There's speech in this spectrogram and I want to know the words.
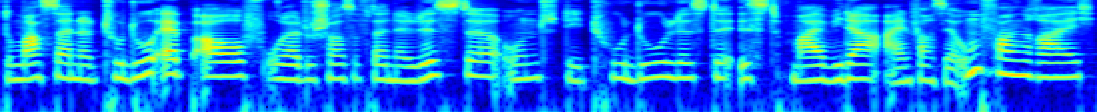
Du machst deine To-Do-App auf oder du schaust auf deine Liste und die To-Do-Liste ist mal wieder einfach sehr umfangreich.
